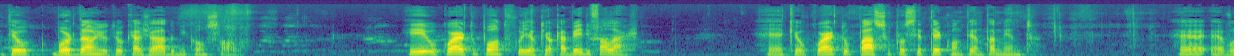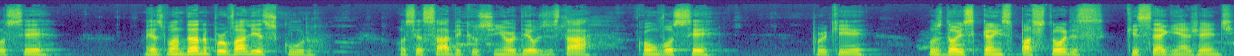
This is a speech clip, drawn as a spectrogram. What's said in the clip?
O teu bordão e o teu cajado me consolam. E o quarto ponto foi o que eu acabei de falar. É que é o quarto passo para você ter contentamento. É, é você, mesmo andando por vale escuro, você sabe que o Senhor Deus está com você, porque os dois cães pastores que seguem a gente,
